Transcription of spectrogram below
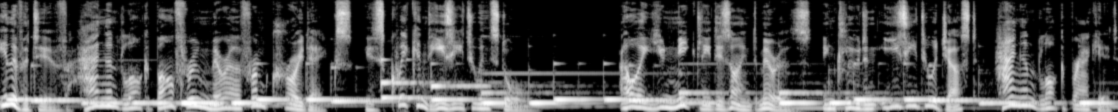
innovative hang and lock bathroom mirror from Croydex is quick and easy to install. Our uniquely designed mirrors include an easy to adjust hang and lock bracket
